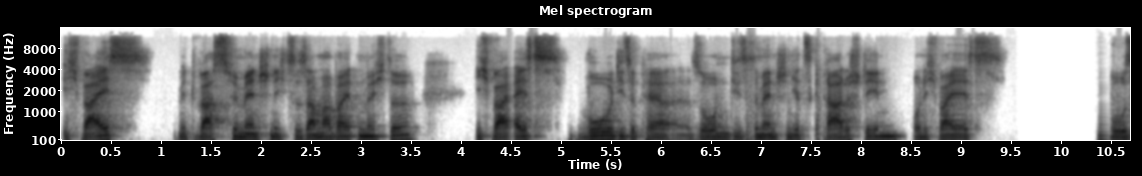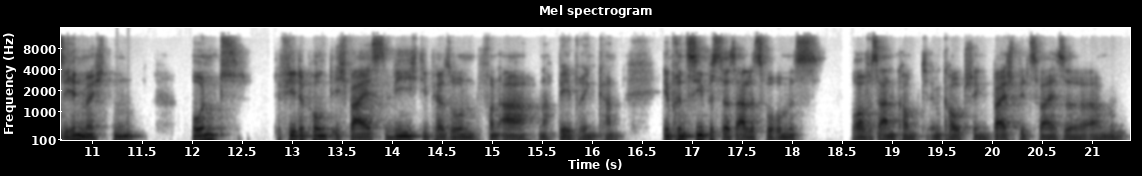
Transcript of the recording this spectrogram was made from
ich weiß, mit was für Menschen ich zusammenarbeiten möchte. Ich weiß, wo diese Personen, diese Menschen jetzt gerade stehen und ich weiß, wo sie hin möchten. Und Der vierte Punkt, ich weiß, wie ich die Person von A nach B bringen kann. Im Prinzip ist das alles, worum es, worauf es ankommt im Coaching. Beispielsweise ähm,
